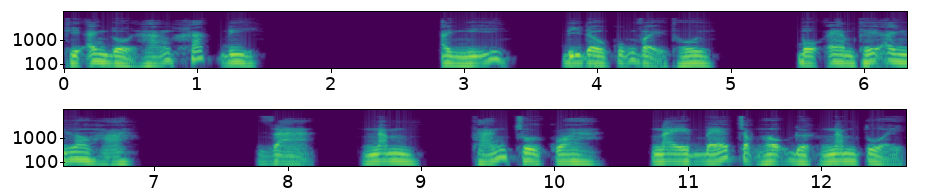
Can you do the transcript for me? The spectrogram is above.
thì anh đổi hãng khác đi. Anh nghĩ, đi đâu cũng vậy thôi. Bộ em thấy anh lo hả? Dạ, năm, tháng trôi qua, nay bé trọng hậu được năm tuổi.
